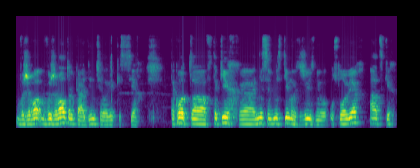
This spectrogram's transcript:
выживал, выживал только один человек из всех. Так вот, в таких несовместимых с жизнью условиях адских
